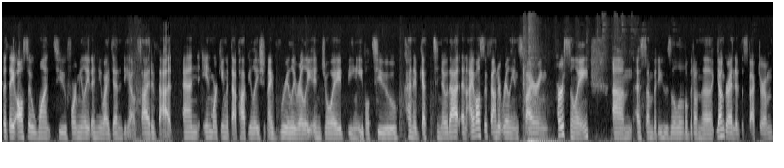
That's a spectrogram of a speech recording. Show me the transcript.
but they also want to formulate a new identity outside of that. And in working with that population i've really really enjoyed being able to kind of get to know that. And i've also found it really inspiring personally um, as somebody who's a little bit on the younger end of the spectrum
